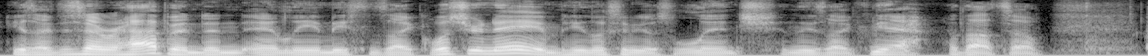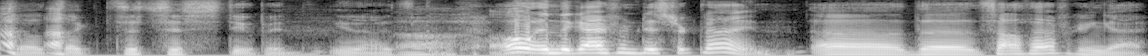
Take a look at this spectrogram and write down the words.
he's like, "This never happened." And and Liam Neeson's like, "What's your name?" He looks at me, and goes, "Lynch," and he's like, "Yeah, I thought so." So it's like it's just stupid, you know. It's Oh, oh, and the guy from District Nine, uh, the South African guy,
